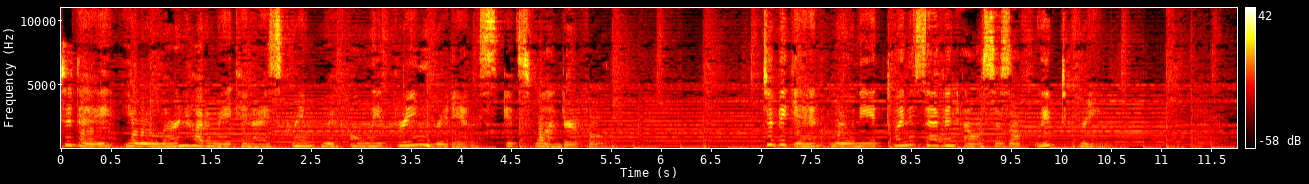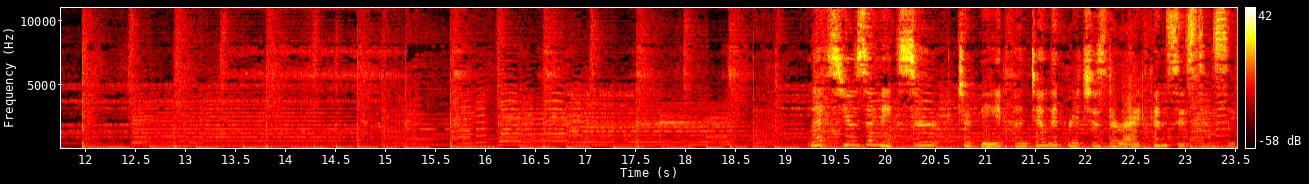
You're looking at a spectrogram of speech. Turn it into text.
Today, you will learn how to make an ice cream with only three ingredients. It's wonderful. To begin, we'll need 27 ounces of whipped cream. Let's use a mixer to beat until it reaches the right consistency.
